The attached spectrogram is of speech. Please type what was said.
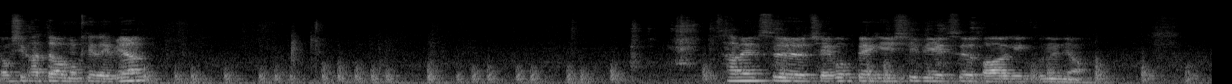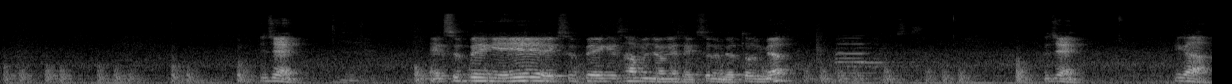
역시 갖다 놓게 되면 3x 제곱 빼기 12x 더하기 9는 0 이제 x 빼기 1, x 빼기 3은 0에서 x는 몇 몇? 그지? 그러니까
